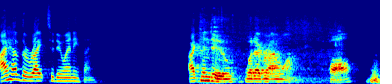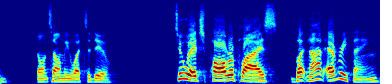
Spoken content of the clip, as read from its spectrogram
I have the right to do anything. I can do whatever I want, Paul. Don't tell me what to do. To which Paul replies, But not everything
